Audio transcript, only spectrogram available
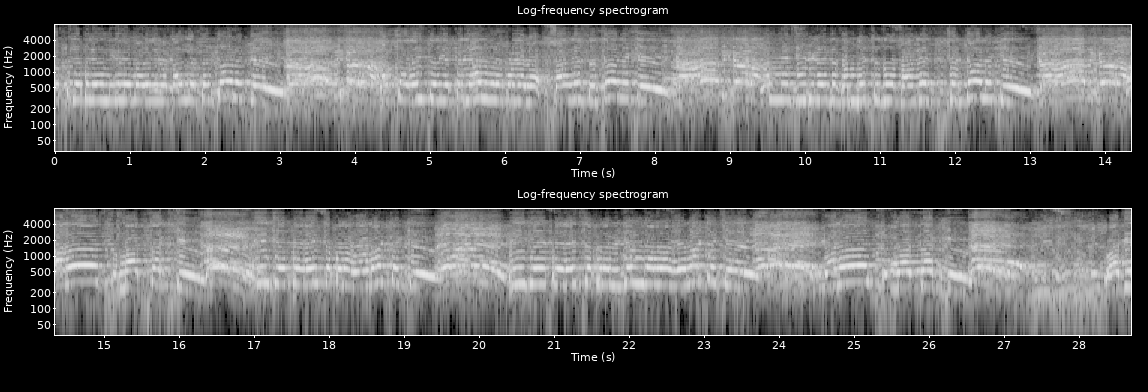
ಒಪ್ಪಿನ ಬೆಲೆಯನ್ನು ನಿಗದಿ ಮಾಡದಿರುವ ಕಾಂಗ್ರೆಸ್ ಸರ್ಕಾರಕ್ಕೆ ಸತ್ತ ರೈತರಿಗೆ ಪರಿಹಾರವನ್ನು ಕೊಡಿದ ಕಾಂಗ್ರೆಸ್ ಸರ್ಕಾರಕ್ಕೆ ವನ್ಯಜೀವಿಗಳಿಂದ ಸಂರಕ್ಷಿಸುವ ಕಾಂಗ್ರೆಸ್ ಸರ್ಕಾರಕ್ಕೆ ಭಾರತ್ ಮಾತಕ್ಕೆ ಬಿಜೆಪಿ ರೈತ ಪರ ಹೋರಾಟಕ್ಕೆ ಬಿಜೆಪಿ ರೈತ ಪರ ವಿಜಯೇಂದ್ರ ಅವರ ಹೋರಾಟಕ್ಕೆ ಭಾರತ್ ಮಾತಕ್ಕೆ ಮಾಜಿ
